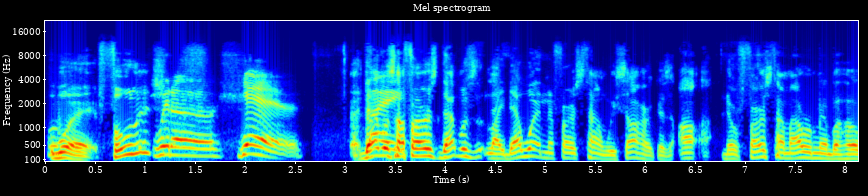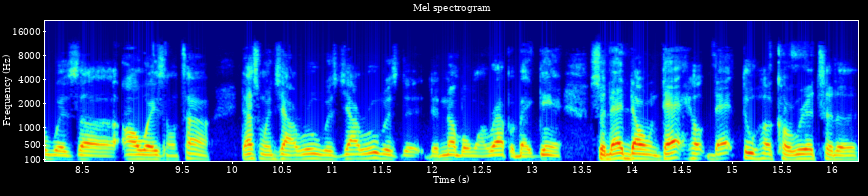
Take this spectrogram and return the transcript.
What foolish? With uh, yeah, that was her first. That was like that wasn't the first time we saw her because the first time I remember her was uh always on time. That's when Ja Rule was Ja Rule was the, the number one rapper back then. So that don't that helped that threw her career to the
